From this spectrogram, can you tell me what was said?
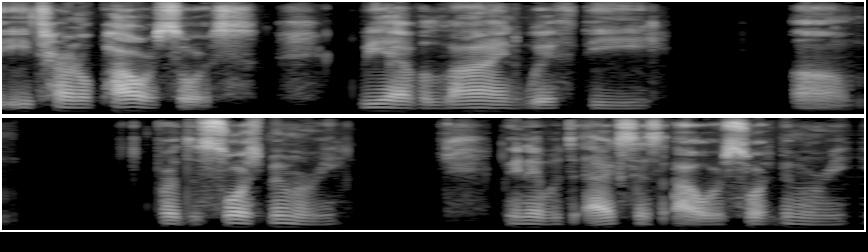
the eternal power source. We have aligned with the um, for the source memory, being able to access our source memory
